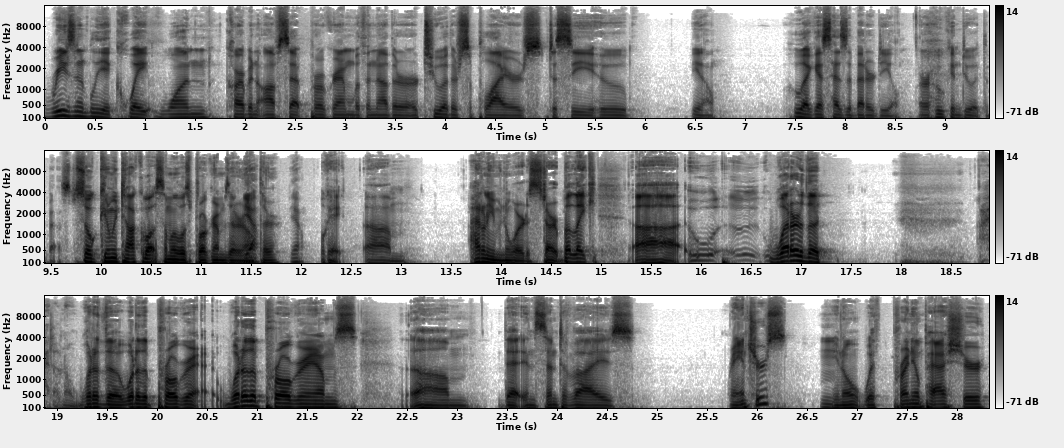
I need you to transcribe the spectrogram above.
reasonably equate one carbon offset program with another or two other suppliers to see who you know who i guess has a better deal or who can do it the best So can we talk about some of those programs that are Yeah. out there? yeah Okay. Um, I don't even know where to start, but like, uh, what are the, I don't know, what are the, what are the program, what are the programs, um, that incentivize ranchers, Hmm. you know, with perennial pasture,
